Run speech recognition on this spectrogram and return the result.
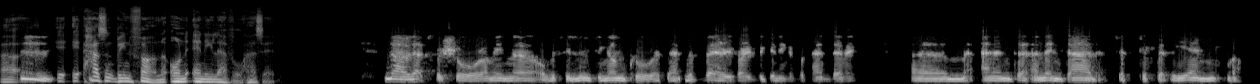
Uh, mm. it, it, hasn't been fun on any level, has it? No, that's for sure. I mean, uh, obviously losing uncle at, at, the very very beginning of the pandemic, um, and uh, and then dad just just at the end. Well,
